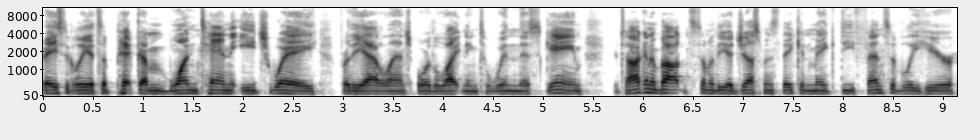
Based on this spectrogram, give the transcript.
basically it's a pick 'em 110 each way for the Avalanche or the Lightning to win this game. You're talking about some of the adjustments they can make defensively here.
